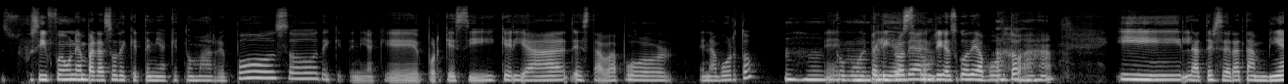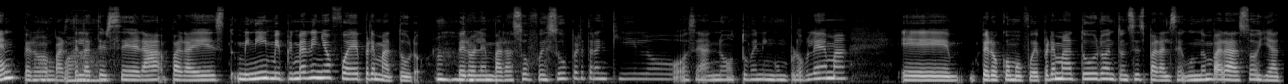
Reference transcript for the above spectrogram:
sí fue un embarazo de que tenía que tomar reposo, de que tenía que, porque sí quería, estaba por en aborto, como en peligro de en riesgo de aborto, ajá y la tercera también, pero oh, aparte la tercera para esto, mi, mi primer niño fue prematuro, pero el embarazo fue súper tranquilo, o sea, no tuve ningún problema, eh, pero como fue prematuro, entonces para el segundo embarazo ya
